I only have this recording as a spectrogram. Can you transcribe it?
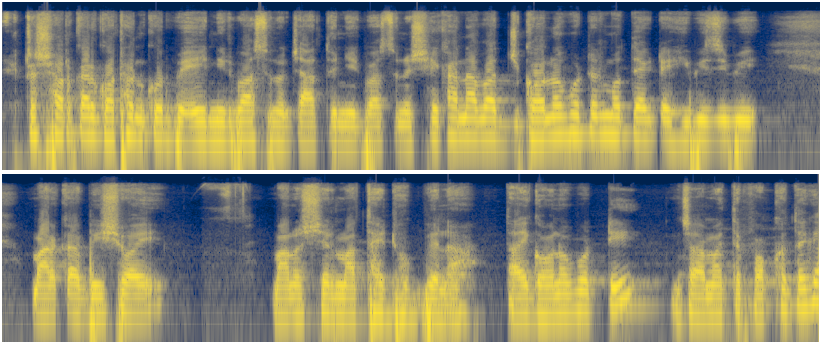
একটা সরকার গঠন করবে এই নির্বাচনে, জাতীয় নির্বাচনে, সেখানে আবার গণভোটের মধ্যে একটা হিবিজিবি মার্কা বিষয় মানুষের মাথায় ঢুকবে না। তাই গণভোটটি জামায়াতের পক্ষ থেকে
